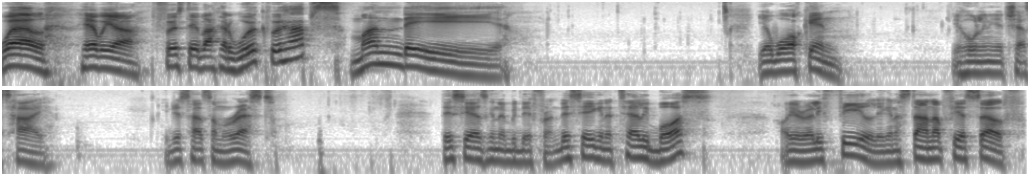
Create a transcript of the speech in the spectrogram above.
Well, here we are. First day back at work, perhaps? Monday. You walk in, you're holding your chest high. You just had some rest. This year is going to be different. This year, you're going to tell your boss how you really feel. You're going to stand up for yourself.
